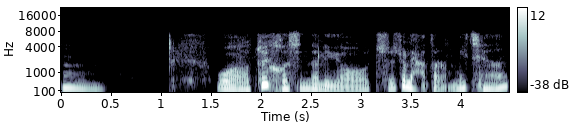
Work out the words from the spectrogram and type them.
嗯，我最核心的理由其实就俩字儿：没钱。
